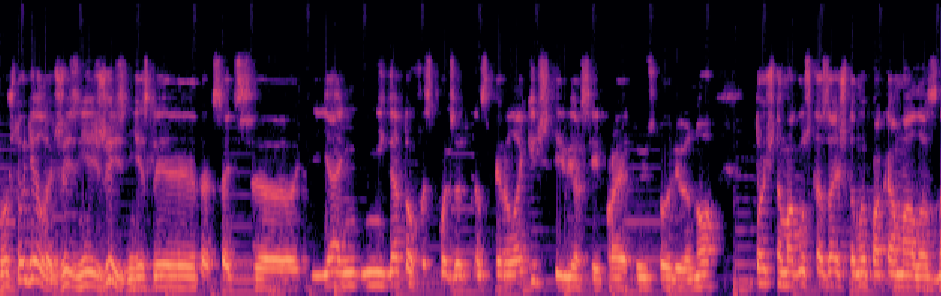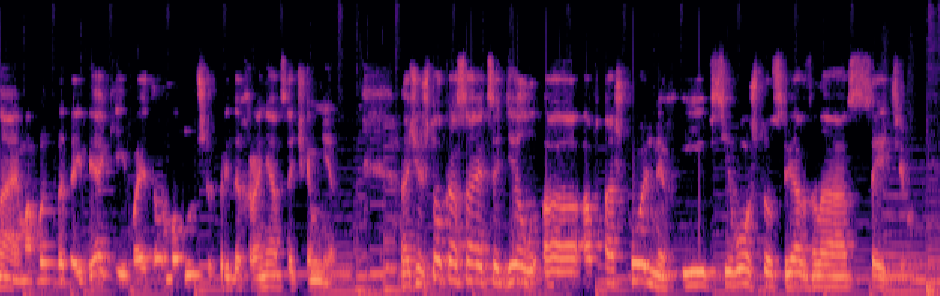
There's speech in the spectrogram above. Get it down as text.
Ну, что делать? Жизнь есть жизнь. Если, так сказать, э, я не готов использовать конспирологические версии про эту историю, но точно могу сказать, что мы пока мало знаем об этой бяке, и поэтому лучше предохраняться, чем нет. Значит, что касается дел э, автошкольных и всего, что связано с этим.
